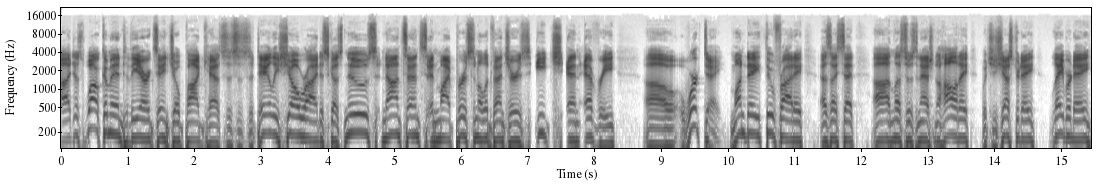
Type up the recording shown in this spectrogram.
Uh, just welcome into the Eric Zane Show podcast. This is a daily show where I discuss news, nonsense, and my personal adventures each and every uh, workday, Monday through Friday. As I said, uh, unless there's a national holiday, which is yesterday, Labor Day.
